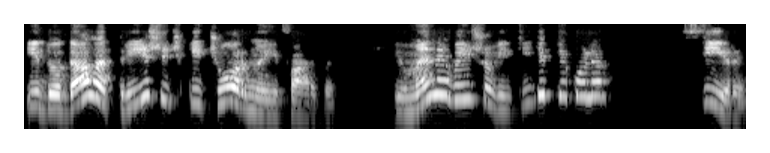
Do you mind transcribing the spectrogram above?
і додала трішечки чорної фарби. І в мене вийшов який дітки кольор? Сірий.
